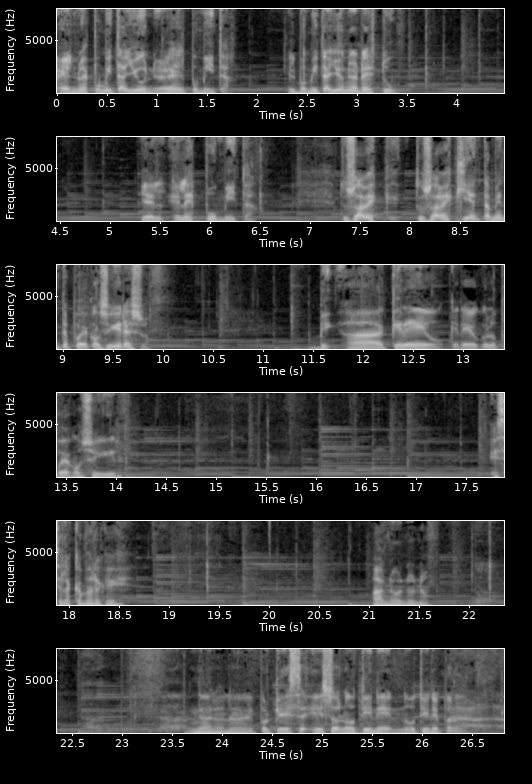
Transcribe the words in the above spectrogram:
él no es Pumita Junior, él es el Pumita. El Pumita Junior eres tú. Y él, él es Pumita. ¿Tú sabes, que- ¿Tú sabes quién también te puede conseguir eso? Ah, creo, creo que lo puede conseguir. ¿Esa es la cámara que Ah, no, no, no. No, no, no, porque eso no tiene, no tiene para.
